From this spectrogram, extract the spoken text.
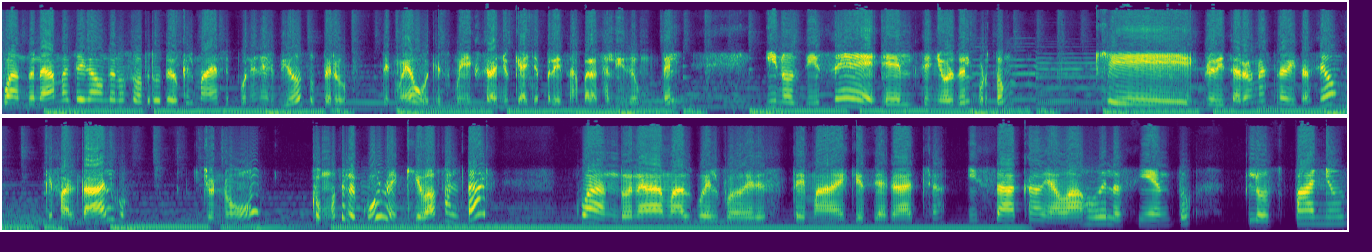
Cuando nada más llega donde nosotros veo que el maestro se pone nervioso, pero de nuevo es muy extraño que haya presa para salir de un motel. Y nos dice el señor del portón que revisaron nuestra habitación, que falta algo. Y yo, no, ¿cómo se le ocurre? ¿Qué va a faltar? Cuando nada más vuelvo a ver este mae que se agacha y saca de abajo del asiento los paños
